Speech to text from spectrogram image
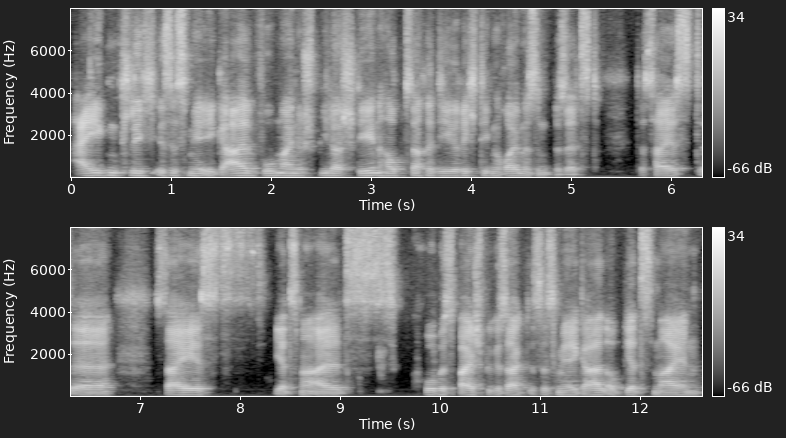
eigentlich ist es mir egal, wo meine Spieler stehen, Hauptsache die richtigen Räume sind besetzt. Das heißt, äh, sei es jetzt mal als grobes Beispiel gesagt, ist es mir egal, ob jetzt mein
